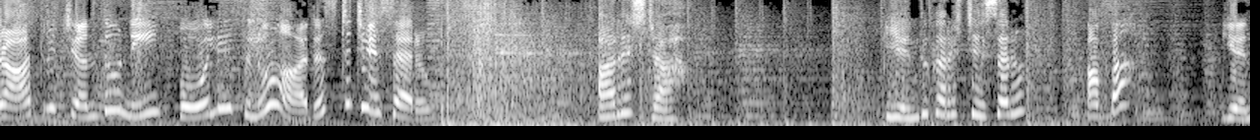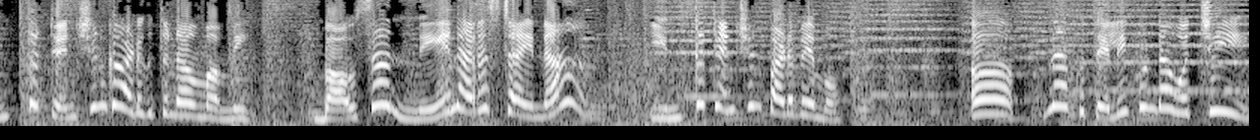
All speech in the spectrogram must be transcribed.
రాత్రి చందుని పోలీసులు అరెస్ట్ చేశారు. అరెస్టా? ఎందుకు అరెస్ట్ చేశారు? అబ్బా ఎంత టెన్షన్గా అడుగుతున్నావు మమ్మీ. బహుశా నేను అరెస్ట్ అయినా ఇంత టెన్షన్ పడవేమో. నాకు తెలియకుండా వచ్చి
